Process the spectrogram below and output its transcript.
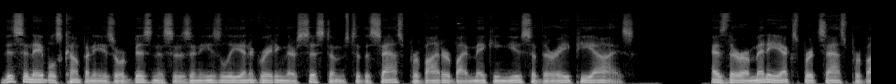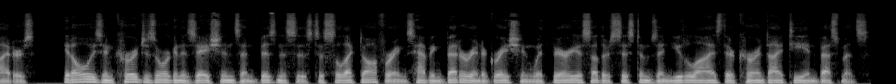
This enables companies or businesses in easily integrating their systems to the SaaS provider by making use of their APIs. As there are many expert SaaS providers, it always encourages organizations and businesses to select offerings having better integration with various other systems and utilize their current IT investments.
